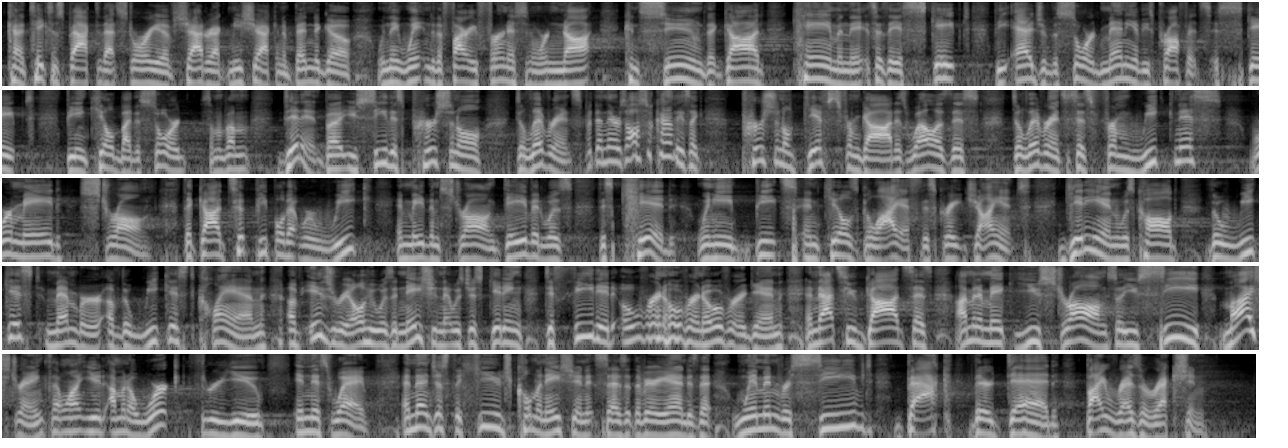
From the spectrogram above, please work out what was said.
kind of takes us back to that story of Shadrach, Meshach, and Abednego when they went into the fiery furnace and were not consumed, that God came and they, it says they escaped the edge of the sword. Many of these prophets escaped being killed by the sword. Some of them didn't, but you see this personal deliverance. But then there's also kind of these like personal gifts from God as well as this deliverance. It says, from weakness were made strong. That God took people that were weak and made them strong. David was this kid when he beats and kills Goliath, this great giant. Gideon was called the weakest member of the weakest clan of Israel, who was a nation that was just getting defeated over and over and over again. And that's who God says, I'm going to make you strong so you see my strength. I want you, I'm going to work through you in this way. And then just the huge culmination, it says at the very end, is that women received back their dead by resurrection.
